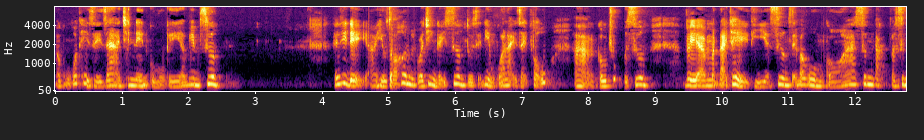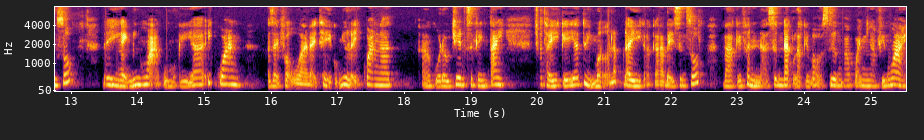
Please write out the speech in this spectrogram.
và cũng có thể xảy ra trên nền của một cái viêm xương. Thế thì để à, hiểu rõ hơn về quá trình gãy xương tôi sẽ điểm qua lại giải phẫu à, cấu trúc của xương. Về à, mặt đại thể thì xương sẽ bao gồm có xương đặc và xương xốp. Đây hình ảnh minh họa của một cái à, x quang à, giải phẫu à, đại thể cũng như là x quang của đầu trên xương cánh tay cho thấy cái ờ, tủy mỡ lấp đầy các bề xương xốp và cái phần à, xương đặc là cái vỏ xương bao quanh à, phía ngoài.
